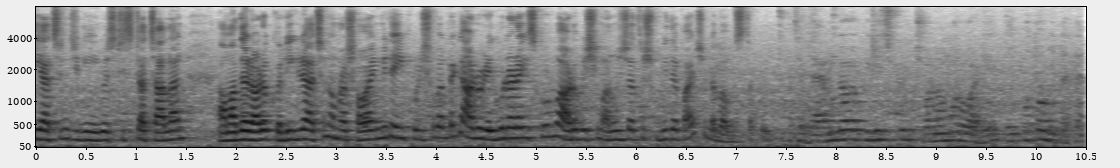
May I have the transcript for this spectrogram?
দি আছেন যিনি ইউনিভার্সিটিসটা চালান আমাদের আরও কলিগরা আছেন আমরা সবাই মিলে এই পরিষেবাটাকে আরও রেগুলারাইজ করব আরও বেশি মানুষ যাতে সুবিধা পায় সেটা ব্যবস্থা করব। আচ্ছা ডায়মন্ড হারবার পিরিজপুর ছ নম্বর ওয়ার্ডে এই প্রথম এটা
